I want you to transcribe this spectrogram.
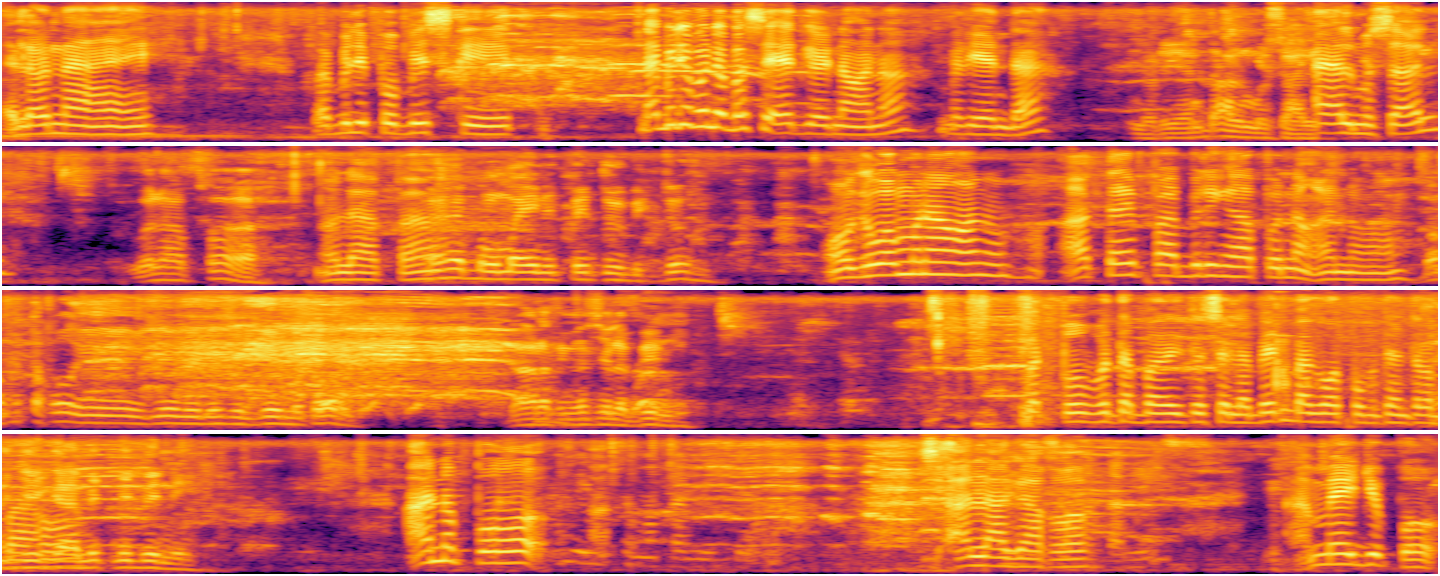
Hello, Nay. Pabili po biscuit. Nabili mo na ba si Edgar ng ano? Merienda? Merienda, almusal. Ay, almusal? Wala pa. Wala pa. Ay, habang mainit pa yung tubig doon. O, gawa mo ng ano. Ate, pabili nga po ng ano. Bakit ako ilulusin ko yung motor? Darating na sila Ben. Ba't pupunta ba rito sa Laben bago ka pumunta ng trabaho? Hindi gamit ni Ben eh. Ano po? Alaga ko. Ah, medyo po.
